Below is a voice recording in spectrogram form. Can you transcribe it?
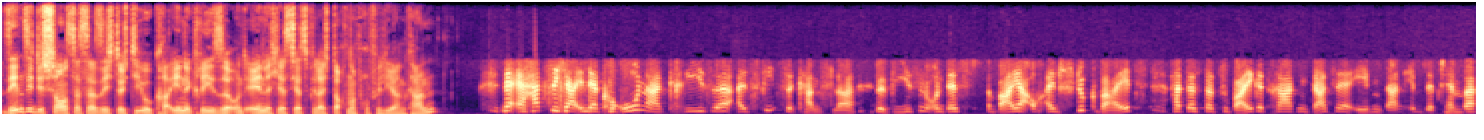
Sehen Sie die Chance, dass er sich durch die Ukraine-Krise und ähnliches jetzt vielleicht doch noch profilieren kann? Na, er hat sich ja in der Corona-Krise als Vizekanzler bewiesen und das war ja auch ein Stück weit, hat das dazu beigetragen, dass er eben dann im September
